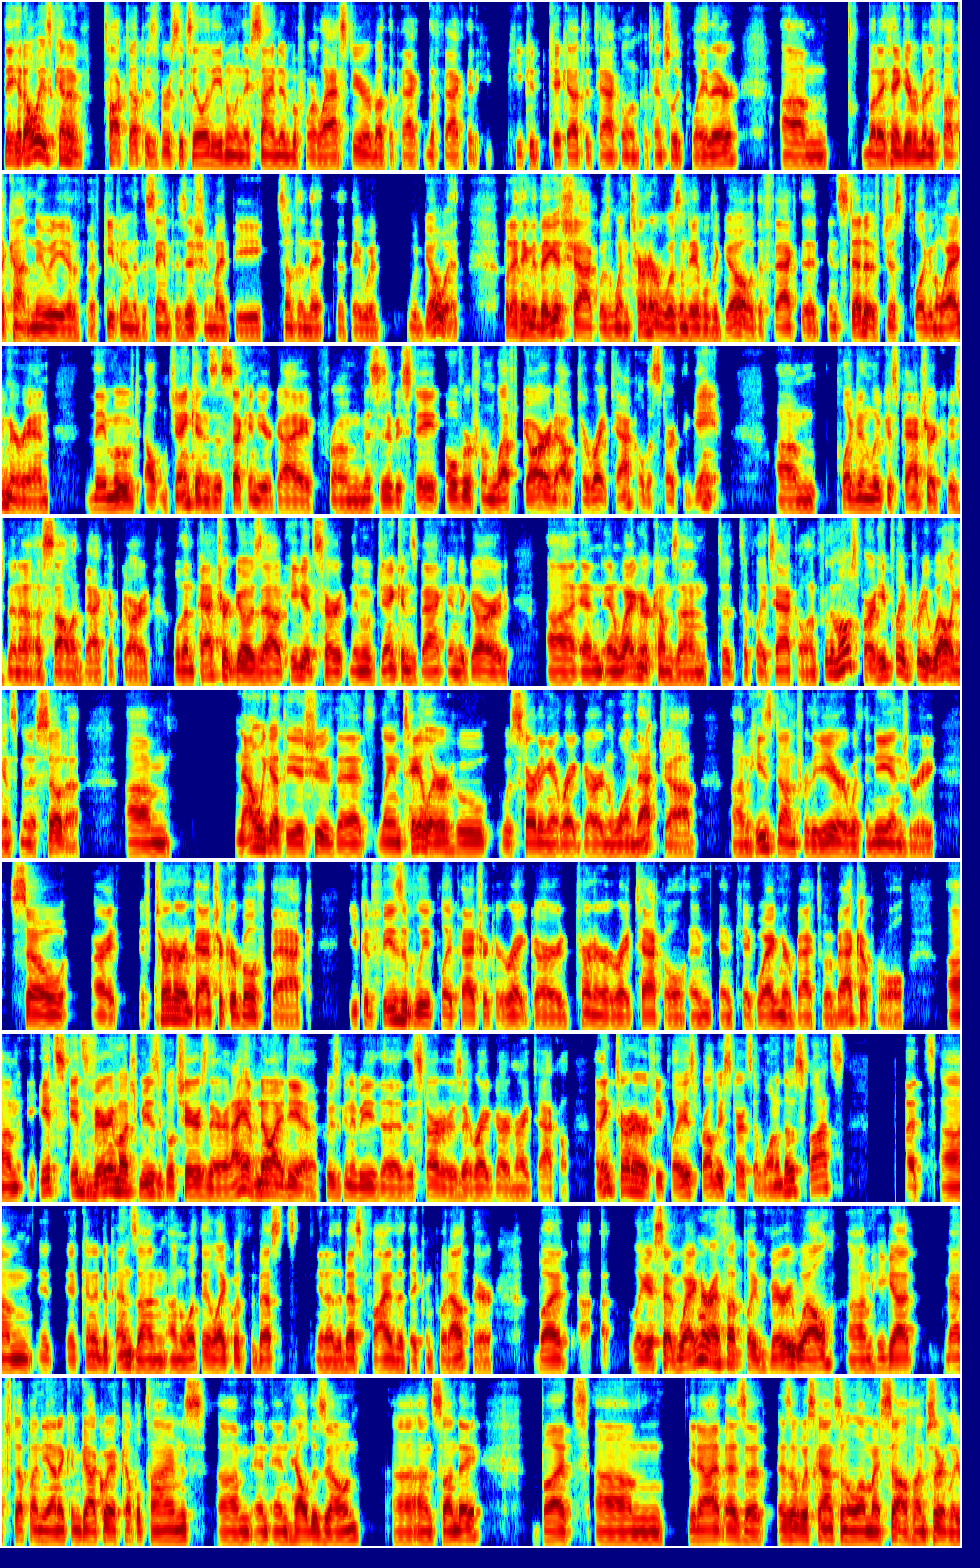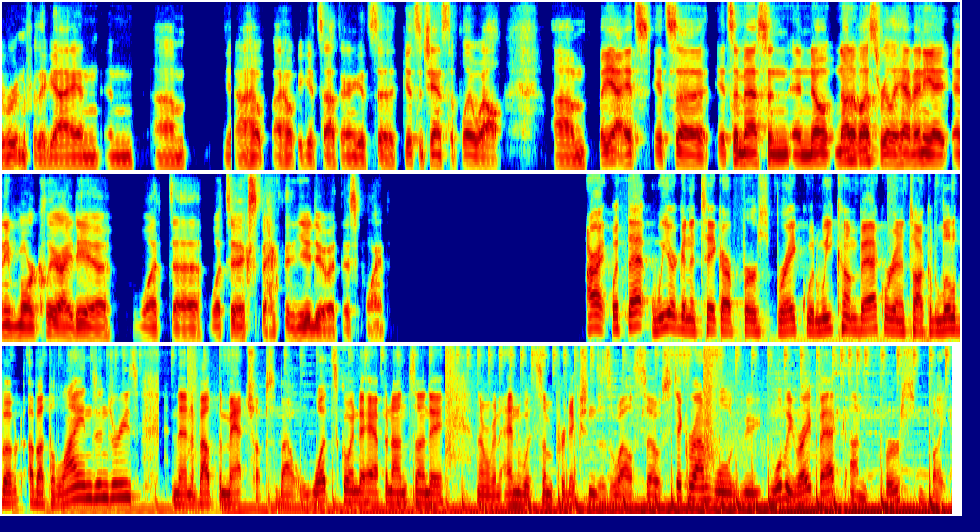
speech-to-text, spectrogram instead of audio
they had always kind of talked up his versatility even when they signed him before last year about the fact the fact that he, he could kick out to tackle and potentially play there. Um, but I think everybody thought the continuity of, of keeping him at the same position might be something that, that they would would go with. But I think the biggest shock was when Turner wasn't able to go, the fact that instead of just plugging Wagner in, they moved Elgton Jenkins, the second year guy from Mississippi State, over from left guard out to right tackle to start the game. Um, plugged in Lucas Patrick, who's been a, a, solid backup guard. Well, then Patrick goes out, he gets hurt. They move Jenkins back into guard, uh, and and Wagner comes on to, to play tackle. And for the most part, he played pretty well against Minnesota. Um, now we got the issue that Lane Taylor, who was starting at right guard and won that job, um, he's done for the year with a knee injury. So, all right, if Turner and Patrick are both back, you could feasibly play Patrick at right guard, Turner at right tackle, and and kick Wagner back to a backup role. Um, it's it's very much musical chairs there, and I have no idea who's going to be the the starters at right guard and right tackle. I think Turner, if he plays, probably starts at one of those spots. But um, it it kind of depends on on what they like with the best you know the best five that they can put out there. But uh, like I said, Wagner I thought played very well. Um, he got matched up on Yannick Ngakoue a couple times um, and and held his own uh, on Sunday. But um, you know, I, as a as a Wisconsin alum myself, I'm certainly rooting for the guy, and and um, you know, I hope I hope he gets out there and gets a gets a chance to play well. Um, but yeah, it's it's a it's a mess, and and no none of us really have any any more clear idea what uh, what to expect than you do at this point. All right, with that, we are going to take our first break. When we come back, we're going to talk a little bit about the Lions injuries and then about the matchups, about what's going to happen on Sunday. And then we're going to end with some predictions as well. So stick around. We'll be, we'll be right back on First Bite.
